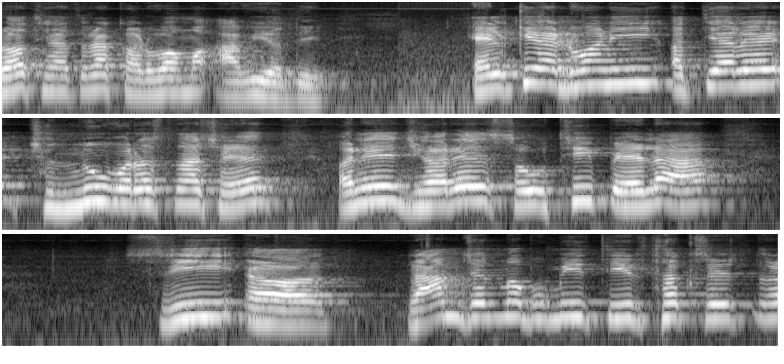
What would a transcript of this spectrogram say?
રથયાત્રા કરવામાં આવી હતી. એલ કે અડવાણી અત્યારે છન્નું વર્ષના છે અને જ્યારે સૌથી પહેલાં શ્રી રામ જન્મભૂમિ તીર્થ ક્ષેત્ર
